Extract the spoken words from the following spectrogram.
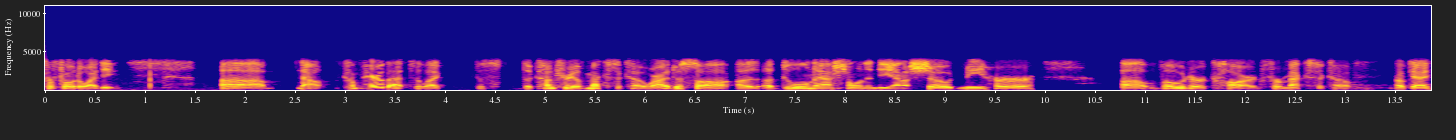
for photo ID. Uh, now compare that to like this the country of Mexico, where I just saw a, a dual national in Indiana showed me her uh, voter card for Mexico. Okay,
